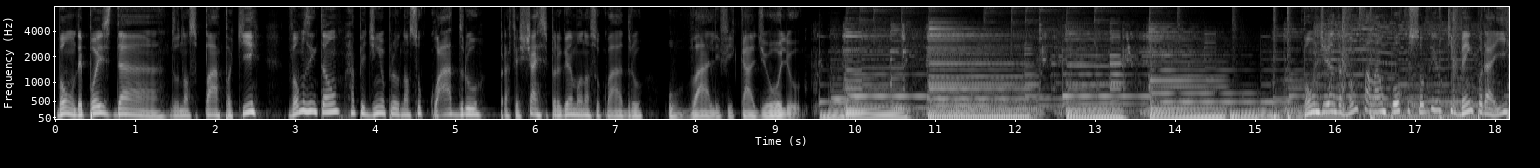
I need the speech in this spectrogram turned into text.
Bom, depois da, do nosso papo aqui, vamos então rapidinho para o nosso quadro, para fechar esse programa, o nosso quadro, o Vale Ficar de Olho. Música Bom dia, André. Vamos falar um pouco sobre o que vem por aí,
